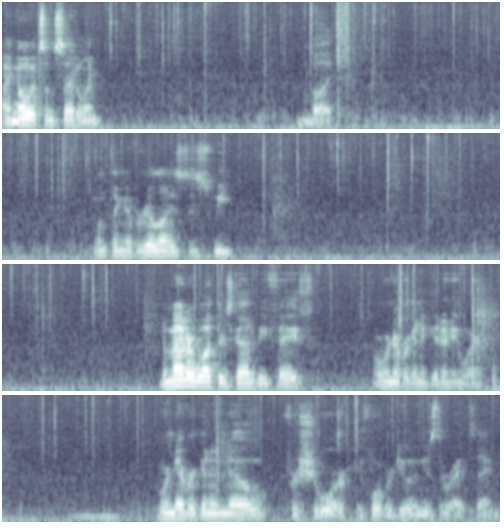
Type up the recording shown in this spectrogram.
I know it's unsettling, but one thing I've realized is we. No matter what, there's got to be faith, or we're never going to get anywhere. We're never going to know for sure if what we're doing is the right thing.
